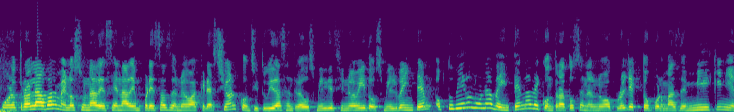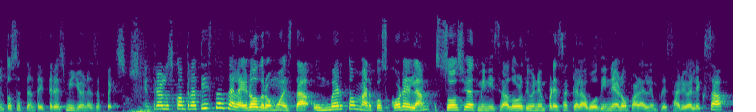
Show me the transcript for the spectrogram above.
Por otro lado, al menos una decena de empresas de nueva creación, constituidas entre 2019 y 2020, obtuvieron una veintena de contratos en el nuevo proyecto por más de 1.573 millones de pesos. Entre los contratistas del aeródromo está Humberto Marcos Corella, socio administrador de una empresa que lavó dinero para el empresario Alexa,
